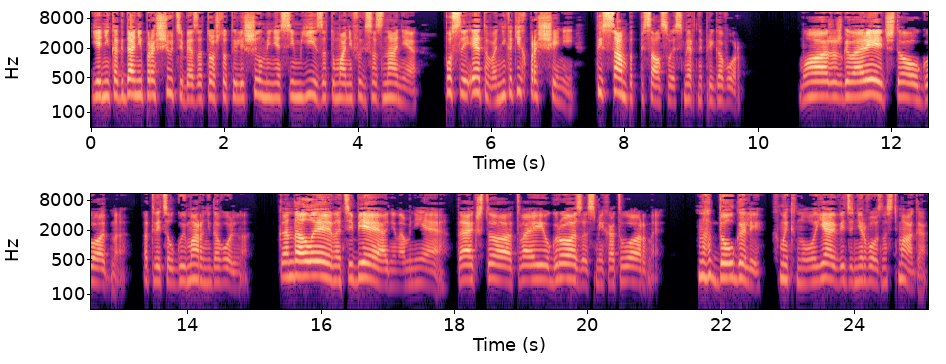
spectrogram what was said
Я никогда не прощу тебя за то, что ты лишил меня семьи, затуманив их сознание. После этого никаких прощений. Ты сам подписал свой смертный приговор. «Можешь говорить что угодно», — ответил Гуймар недовольно. «Кандалы на тебе, а не на мне, так что твои угрозы смехотворны». «Надолго ли?» — хмыкнула я, видя нервозность мага.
